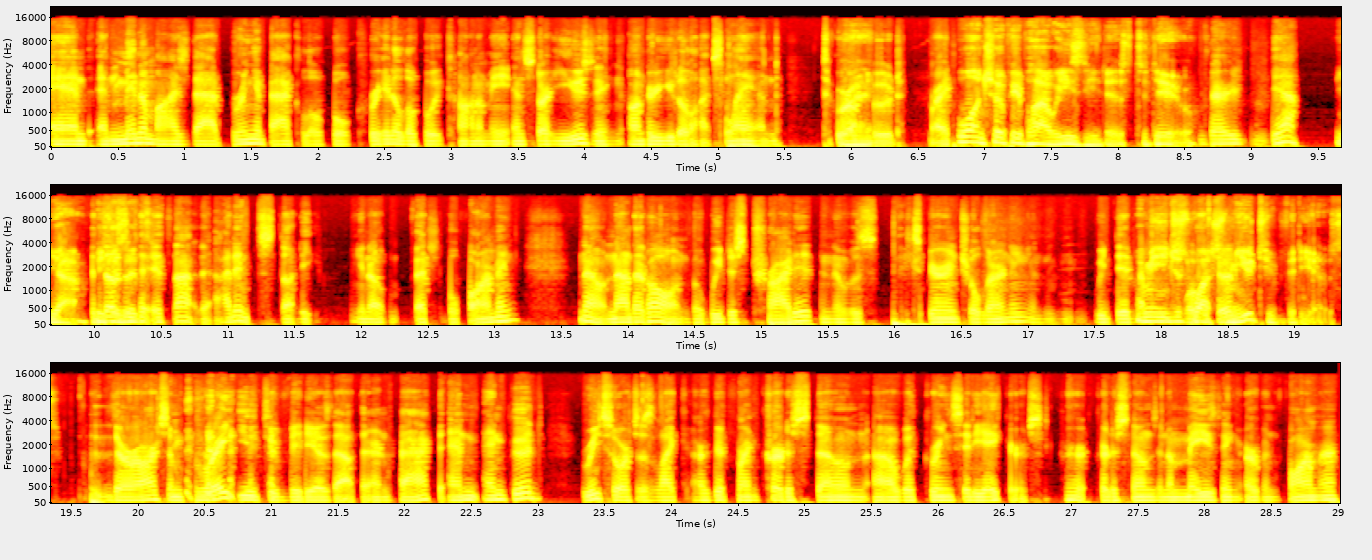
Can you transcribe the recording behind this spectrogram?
and and minimize that, bring it back local, create a local economy, and start using underutilized land to grow Right. food. Right? Well, and show people how easy it is to do. Very yeah. Yeah, It because doesn't. it's, It's, not. I didn't study. You know, vegetable farming. No, not at all. But we just tried it, and it was experiential learning, and we did. I mean, you just watch some. YouTube videos. there are some great YouTube videos out there, in fact, and, and good resources like our good friend Curtis Stone uh, with Green City Acres. Curtis Stone's an amazing urban farmer.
